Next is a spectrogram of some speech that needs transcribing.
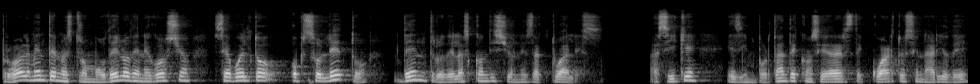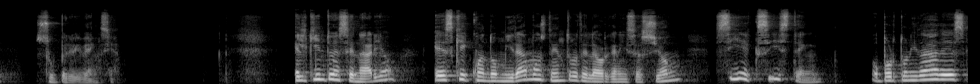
Probablemente nuestro modelo de negocio se ha vuelto obsoleto dentro de las condiciones actuales. Así que es importante considerar este cuarto escenario de supervivencia. El quinto escenario es que cuando miramos dentro de la organización, sí existen oportunidades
